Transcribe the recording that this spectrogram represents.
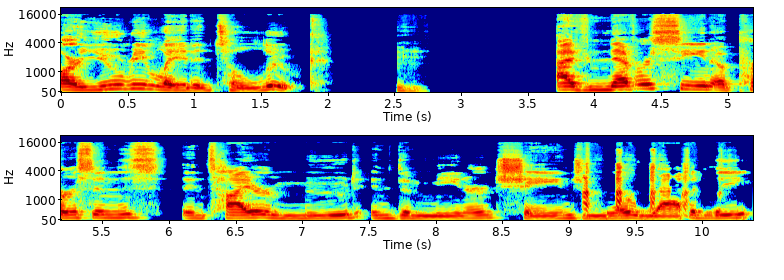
"Are you related to Luc?" Mhm. I've never seen a person's entire mood and demeanor change more rapidly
